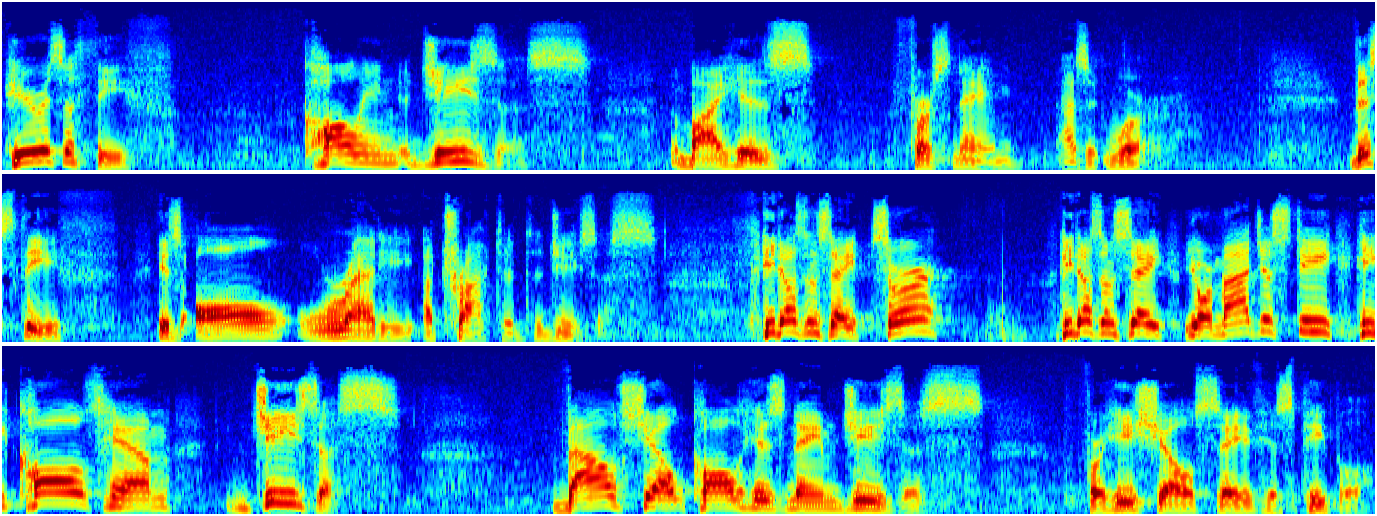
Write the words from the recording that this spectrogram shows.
here is a thief calling Jesus by his first name, as it were. This thief is already attracted to Jesus. He doesn't say, Sir. He doesn't say, Your Majesty. He calls him Jesus. Thou shalt call his name Jesus, for he shall save his people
